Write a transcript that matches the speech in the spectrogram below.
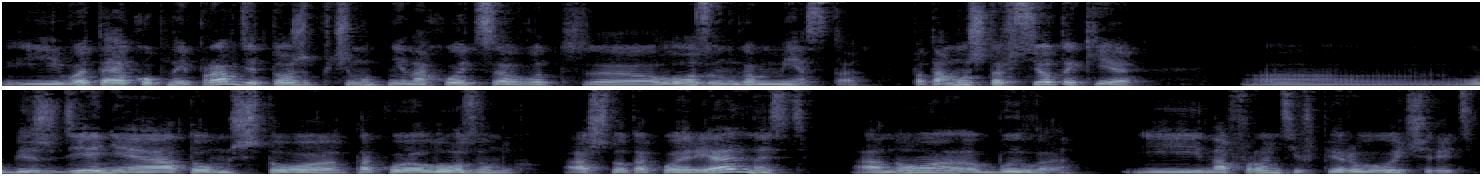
И в этой окопной правде тоже почему-то не находится вот э, лозунгом места. Потому что все-таки убеждение о том, что такое лозунг, а что такое реальность, оно было. И на фронте в первую очередь.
